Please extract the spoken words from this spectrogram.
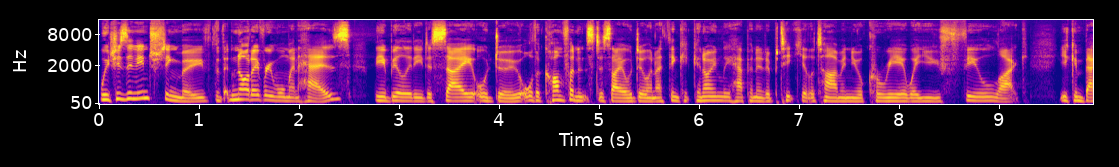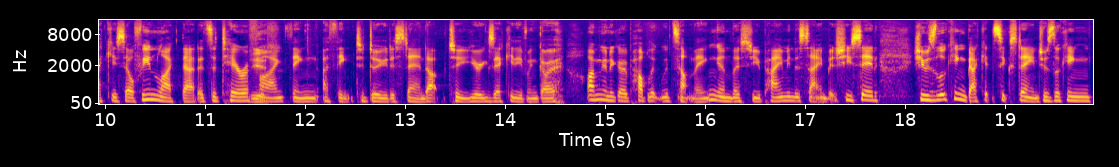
which is an interesting move that not every woman has the ability to say or do or the confidence to say or do. And I think it can only happen at a particular time in your career where you feel like you can back yourself in like that. It's a terrifying thing, I think, to do to stand up to your executive and go, I'm going to go public with something unless you pay me the same. But she said she was looking back at 16, she was looking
